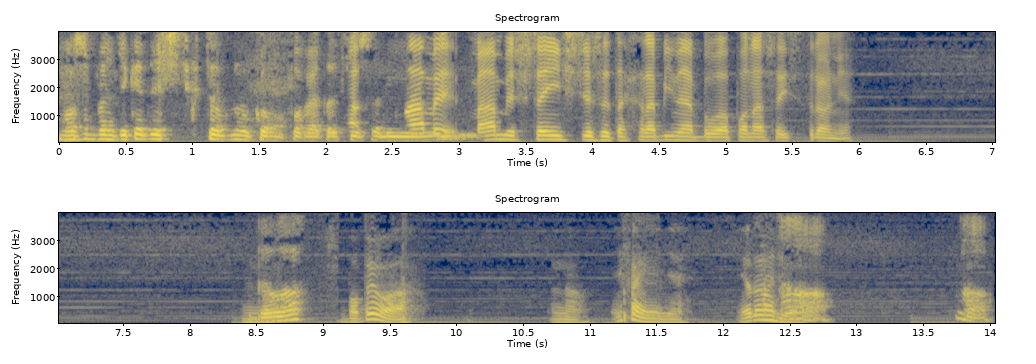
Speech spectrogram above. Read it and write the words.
Może będzie kiedyś chcę wnukom opowiadać, jeżeli... Mamy, mamy szczęście, że ta hrabina była po naszej stronie. No, Było? Bo była. No. I fajnie. I o to chodziło. No. No.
